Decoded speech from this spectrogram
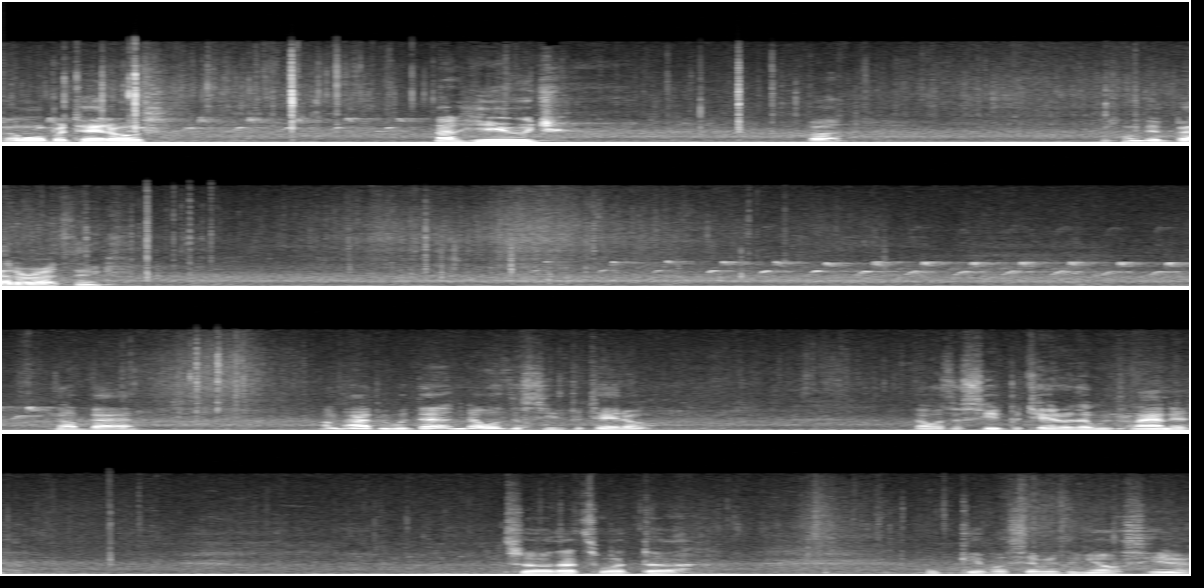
Got more potatoes. Not huge, but this one did better, I think. Not bad. I'm happy with that. And that was the seed potato. That was the seed potato that we planted. So that's what, uh, what gave us everything else here.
